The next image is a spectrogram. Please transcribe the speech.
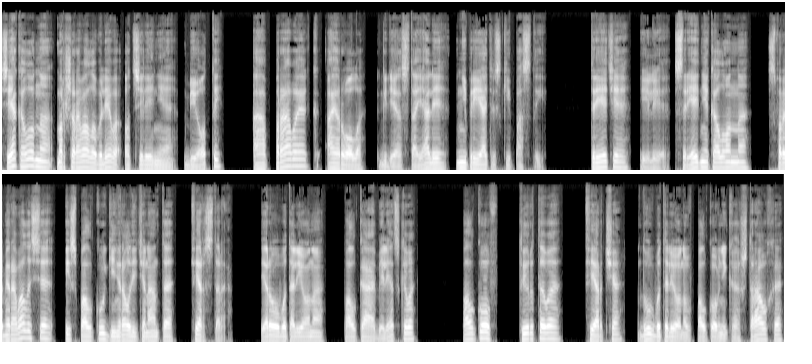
Сия колонна маршировала влево от селения Биотты, а правая — к Айрола, где стояли неприятельские посты. Третья или средняя колонна сформировалась из полку генерал-лейтенанта Ферстера, первого батальона полка Белецкого полков Тыртова, Ферча, двух батальонов полковника Штрауха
